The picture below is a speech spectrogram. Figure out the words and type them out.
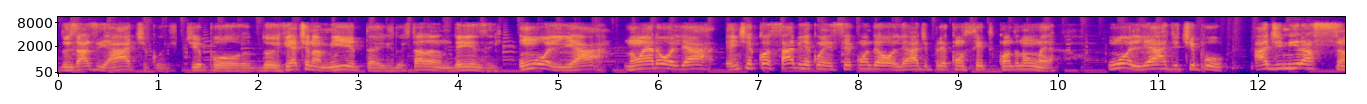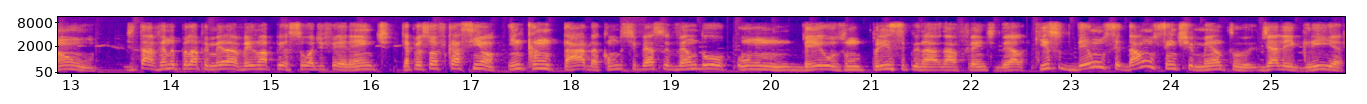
dos asiáticos, tipo, dos vietnamitas, dos tailandeses, um olhar, não era olhar, a gente sabe reconhecer quando é olhar de preconceito e quando não é. Um olhar de tipo admiração, de estar tá vendo pela primeira vez uma pessoa diferente, de a pessoa ficar assim, ó, encantada, como se estivesse vendo um deus, um príncipe na, na frente dela. Que isso dê um, dá um sentimento de alegria,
